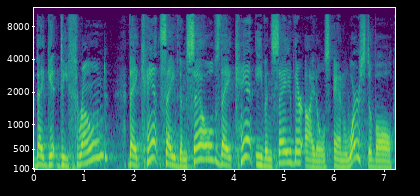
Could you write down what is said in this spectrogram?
they get dethroned, they can't save themselves, they can't even save their idols, and worst of all,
